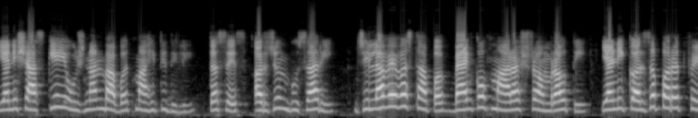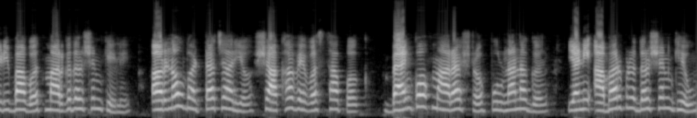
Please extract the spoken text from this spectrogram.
यांनी शासकीय योजनांबाबत माहिती दिली. तसेच अर्जुन भुसारी जिल्हा व्यवस्थापक बँक ऑफ महाराष्ट्र अमरावती यांनी कर्ज परतफेडीबाबत मार्गदर्शन केले. अर्णव भट्टाचार्य शाखा व्यवस्थापक बँक ऑफ महाराष्ट्र पूर्णानगर यांनी आभार प्रदर्शन घेऊन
